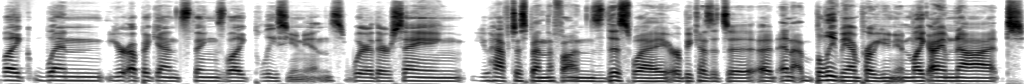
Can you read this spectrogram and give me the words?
like when you're up against things like police unions where they're saying you have to spend the funds this way or because it's a, a and uh, believe me, I'm pro union. Like, I am not.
